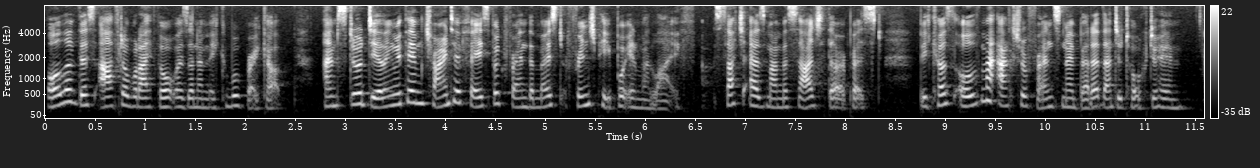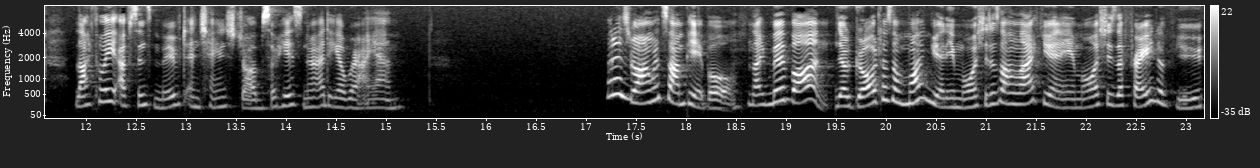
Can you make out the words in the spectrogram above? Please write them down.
All of this after what I thought was an amicable breakup. I'm still dealing with him trying to Facebook friend the most fringe people in my life, such as my massage therapist, because all of my actual friends know better than to talk to him. Luckily, I've since moved and changed jobs, so he has no idea where I am. What is wrong with some people? Like, move on. Your girl doesn't want you anymore. She doesn't like you anymore. She's afraid of you.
